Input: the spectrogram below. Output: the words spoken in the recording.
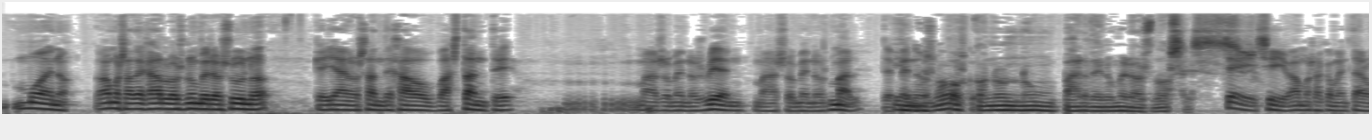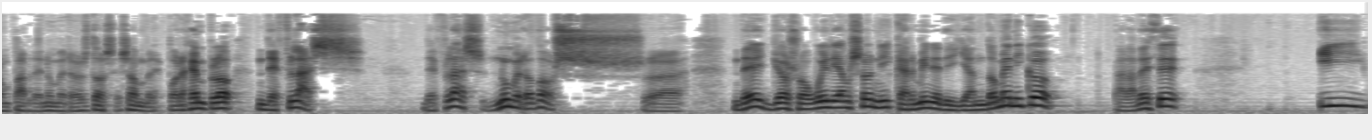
Bueno, vamos a dejar los números uno, que ya nos han dejado bastante, más o menos bien, más o menos mal. Depende y nos vamos con un, par de números doses. Sí, sí, vamos a comentar un par de números doses, hombre. Por ejemplo, The Flash. The Flash número 2 eh, de Joshua Williamson y Carmine Di Giandomenico para DC. Y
